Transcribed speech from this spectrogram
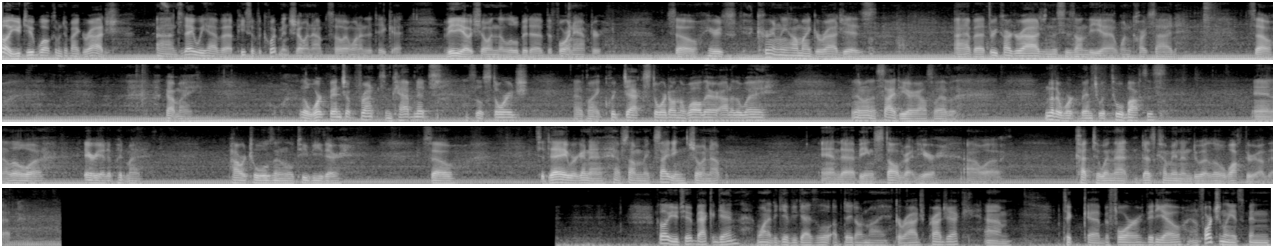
Hello YouTube, welcome to my garage. Uh, today we have a piece of equipment showing up, so I wanted to take a video showing a little bit of before and after. So here's currently how my garage is. I have a three car garage and this is on the uh, one car side. So I've got my little workbench up front, some cabinets, this little storage. I have my quick jack stored on the wall there out of the way. And then on the side here I also have a another workbench with toolboxes and a little uh, area to put my power tools and a little TV there. So today we're gonna have something exciting showing up and uh, being installed right here. I'll uh, cut to when that does come in and do a little walkthrough of that. Hello YouTube, back again. Wanted to give you guys a little update on my garage project. Um, took uh, before video. Unfortunately, it's been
